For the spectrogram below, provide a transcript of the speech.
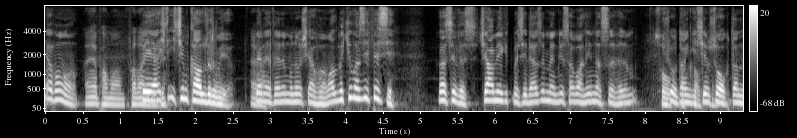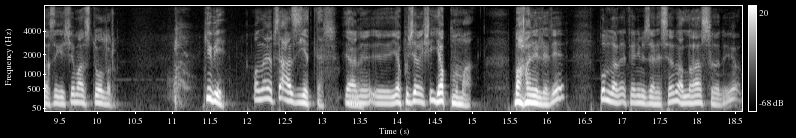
yapamam. Ben yapamam falan Veya gibi. işte içim kaldırmıyor. Ben Evet. efendim bunu şey yapamam. Halbuki vazifesi. Vazifesi. Camiye gitmesi lazım. Ben diyor sabahleyin nasıl efendim Soğukta şuradan geçeyim, kalkıyorum. soğuktan nasıl geçeyim, hasta olurum. Gibi. Onlar hepsi aziyetler. Yani e, yapacağı işi yapmama bahaneleri. Bunlar Efendimiz Aleyhisselam Allah'a sığınıyor.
